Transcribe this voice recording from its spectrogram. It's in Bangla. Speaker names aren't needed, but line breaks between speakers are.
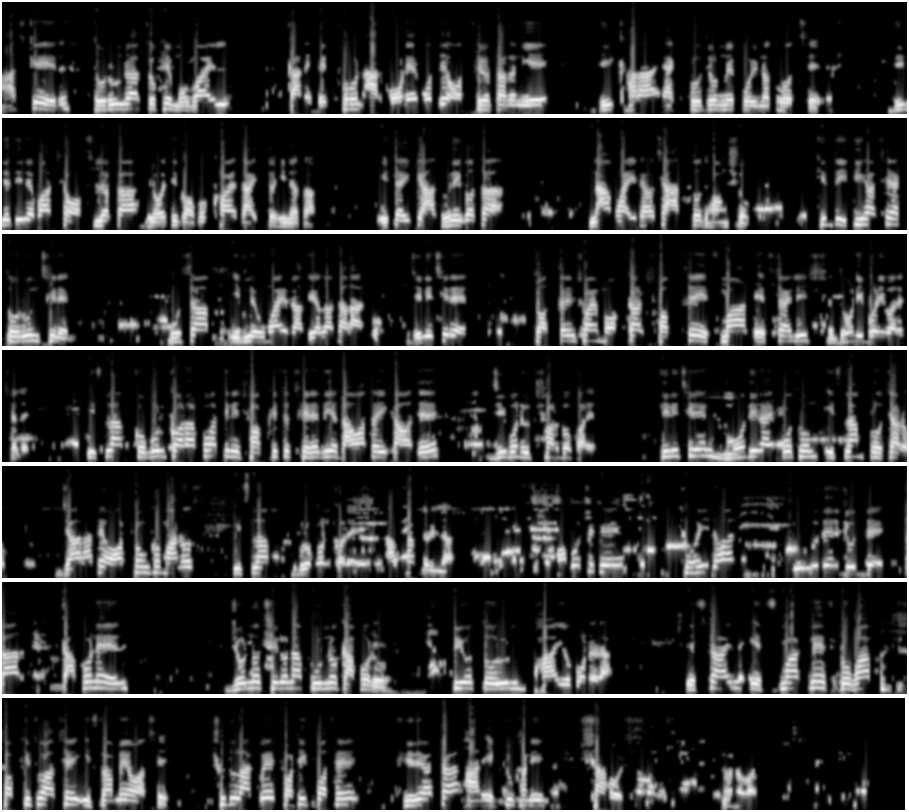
আজকের তরুণরা চোখে মোবাইল কানে হেডফোন আর মনের মধ্যে অস্থিরতা নিয়ে দিকহারা এক প্রজন্মে পরিণত হচ্ছে। দিনে দিনে বাড়ছে অশ্লীলতা নৈতিক অবক্ষয় দায়িত্বহীনতা। এটাই কি আধুনিকতা? না ভাই এটা হচ্ছে আত্মধ্বংস। কিন্তু ইতিহাসে এক তরুণ ছিলেন মুসাফ ইবনে উমাইর রাদিয়াল্লাহ তাআলা আনহু, যিনি ছিলেন তৎকালীন সময় মক্কার সবচেয়ে স্মার্ট স্টাইলিশ ধনী পরিবারের ছেলে। ইসলাম কবুল করার পর তিনি সবকিছু ছেড়ে দিয়ে দাওয়াতাই কাজে জীবন উৎসর্গ করেন। তিনি ছিলেন মদিনায় প্রথম ইসলাম প্রচারক, যার হাতে অসংখ্য মানুষ ইসলাম গ্রহণ করে। আলহামদুলিল্লাহ। অবশেষে শহীদ হন উহুদের যুদ্ধে। তার কাফনের জন্য ছিল না পূর্ণ কাপড়ও। প্রিয় তরুণ ভাই ও বোনেরা স্টাইল স্মার্টনেস প্রভাব সবকিছু আছে, ইসলামেও আছে। শুধু লাগবে সঠিক পথে ফিরে আসা আর একটুখানি সাহস। ধন্যবাদ।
